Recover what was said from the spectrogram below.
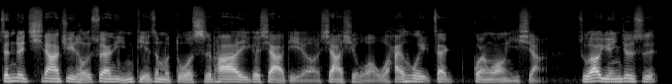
针对七大巨头，虽然已经跌这么多，十趴一个下跌啊，下修啊，我还会再观望一下。主要原因就是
